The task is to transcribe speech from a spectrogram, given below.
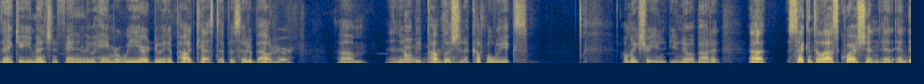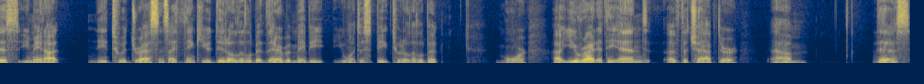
Thank you. You mentioned Fannie Lou Hamer. We are doing a podcast episode about her, um, and it will oh, be published wonderful. in a couple weeks. I'll make sure you you know about it. Uh, second to last question, and, and this you may not need to address since I think you did a little bit there, but maybe you want to speak to it a little bit more. Uh, you write at the end of the chapter um, this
